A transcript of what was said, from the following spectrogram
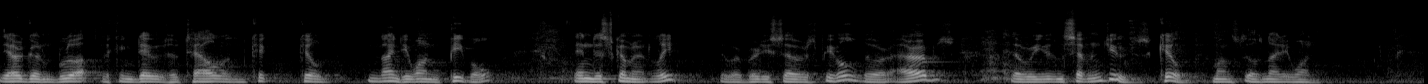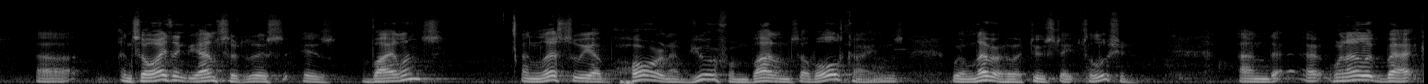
the Irgun blew up the King David Hotel and kicked, killed 91 people indiscriminately. There were British service people, there were Arabs, there were even seven Jews killed amongst those 91. Uh, and so I think the answer to this is violence. Unless we abhor and abjure from violence of all kinds, we'll never have a two state solution. And uh, when I look back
